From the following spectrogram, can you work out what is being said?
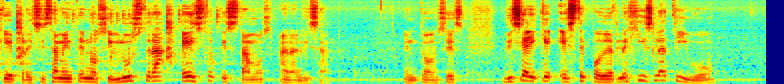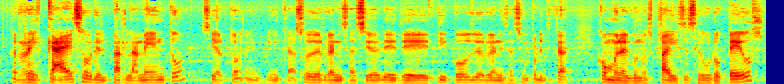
que precisamente nos ilustra esto que estamos analizando. Entonces, dice ahí que este poder legislativo recae sobre el Parlamento, ¿cierto? En, caso de organización de, tipos de organización política como en algunos países europeos,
